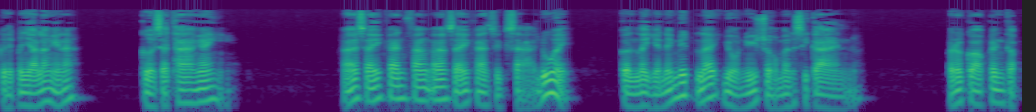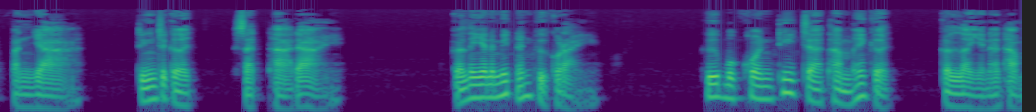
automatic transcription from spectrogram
เกิดปัญญาแล้วไงนะ เกิดศรัทธาไง อาศัยการฟังอาศัยการศึกษาด้วยกัลยาณมิตรและโยนิโสมนสิการ ประกอบกันกับปัญญา จึงจะเกิดศรัทธาได้กัลยาณมิตรนั้นคือใคร คือบุคคลที่จะทำให้เกิดกัลยาณธรรม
